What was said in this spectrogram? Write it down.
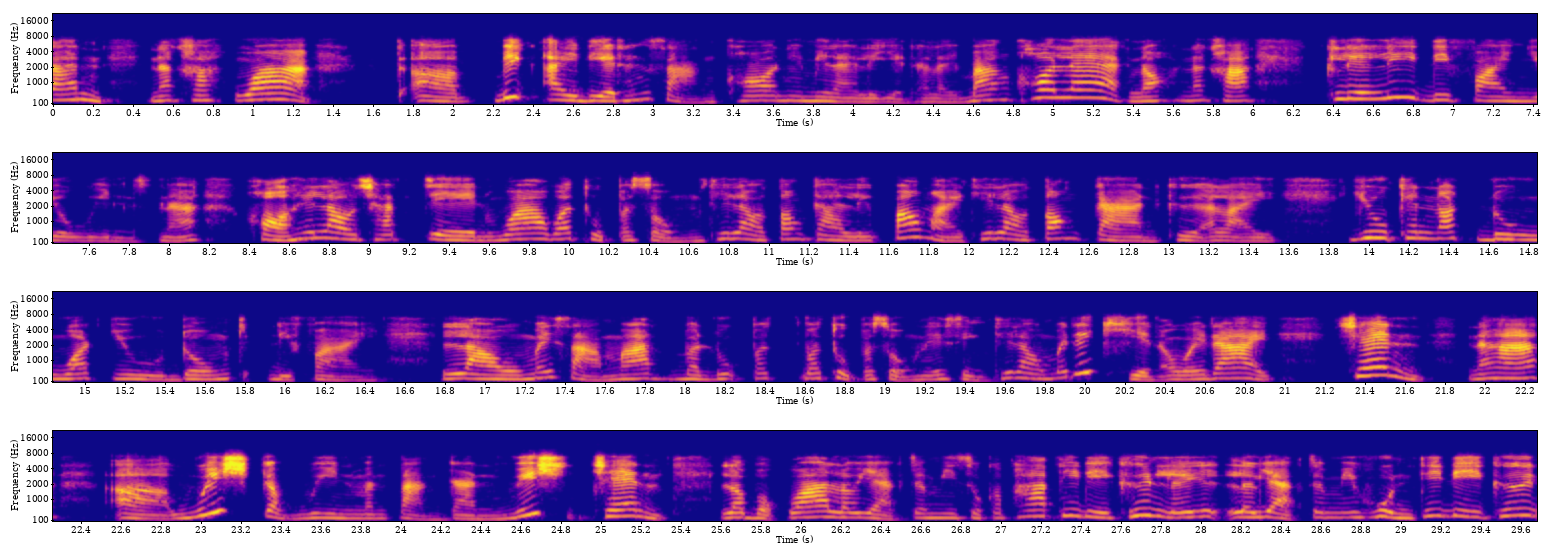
กันนะคะว่าบิ๊กไอเดียทั้ง 3 ข้อเนี่ยมีรายละเอียดอะไรบ้างข้อแรกเนาะนะคะ clearly define your wins นะ ขอให้เราชัดเจนว่าวัตถุประสงค์ที่เราต้องการหรือเป้าหมายที่เราต้องการคืออะไร you cannot do what you don't define เราไม่สามารถบรรลุวัตถุประสงค์ในสิ่งที่เราไม่ได้เขียนเอาไว้ได้ เช่นนะคะ wish กับ win มันต่างกัน wish เช่น เราบอกว่าเราอยากจะมีสุขภาพที่ดีขึ้นหรือเราอยากจะมีหุ่นที่ดีขึ้น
